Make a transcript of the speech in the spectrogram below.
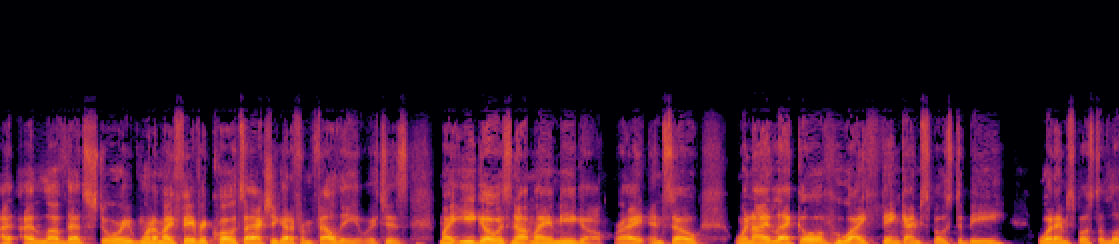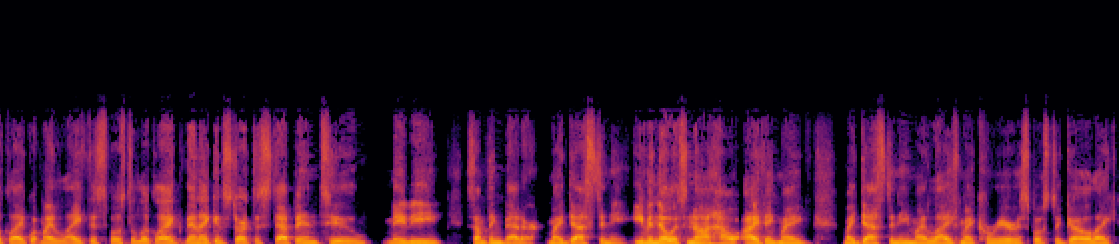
I, I, love that story. One of my favorite quotes, I actually got it from Feldy, which is, My ego is not my amigo. Right. And so when I let go of who I think I'm supposed to be, what I'm supposed to look like, what my life is supposed to look like, then I can start to step into maybe something better, my destiny, even though it's not how I think my my destiny, my life, my career is supposed to go. Like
